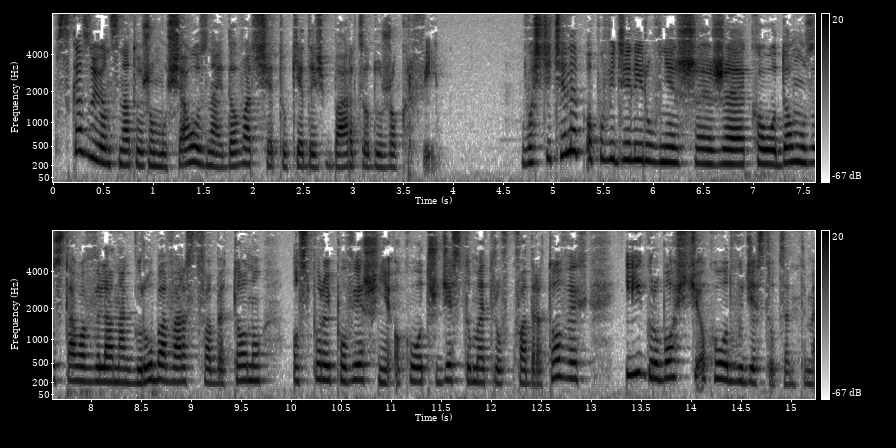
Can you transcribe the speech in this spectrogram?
wskazując na to, że musiało znajdować się tu kiedyś bardzo dużo krwi. Właściciele opowiedzieli również, że koło domu została wylana gruba warstwa betonu o sporej powierzchni około 30 m2 i grubości około 20 cm.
